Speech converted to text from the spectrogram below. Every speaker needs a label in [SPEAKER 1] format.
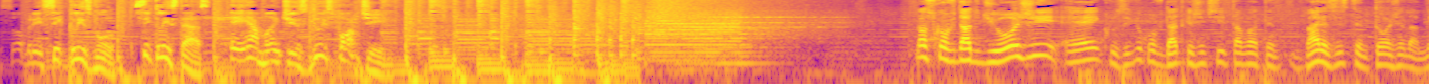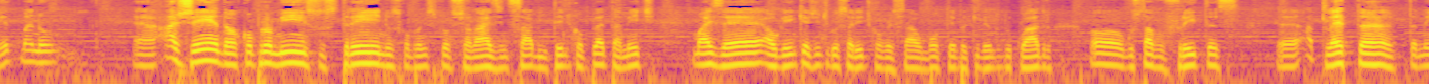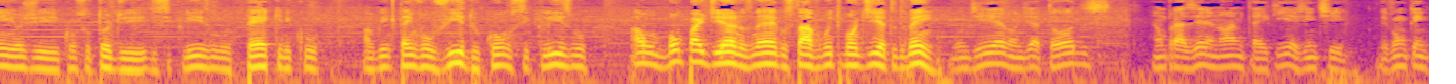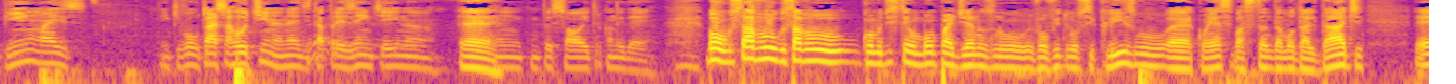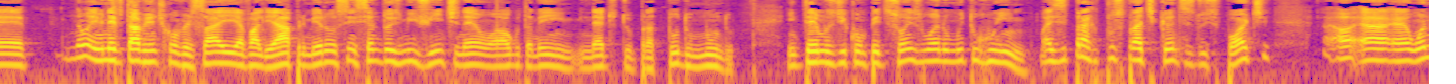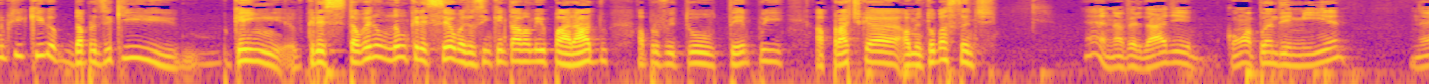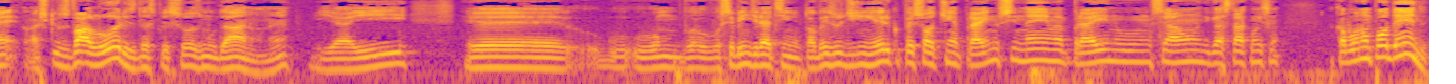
[SPEAKER 1] Sobre ciclismo, ciclistas e amantes do esporte.
[SPEAKER 2] Nosso convidado de hoje é, inclusive, um convidado que a gente estava várias vezes tentou agendamento, mas não. É, agenda, compromissos, treinos, compromissos profissionais, a gente sabe, entende completamente, mas é alguém que a gente gostaria de conversar um bom tempo aqui dentro do quadro. O Gustavo Freitas, é, atleta, também hoje consultor de, de ciclismo, técnico, alguém que está envolvido com o ciclismo há um bom par de anos, né, Gustavo? Muito bom dia, tudo bem?
[SPEAKER 3] Bom dia, bom dia a todos. É um prazer enorme estar aqui. A gente levou um tempinho, mas tem que voltar essa rotina, né, de estar presente aí na, é. com, com o pessoal aí trocando ideia.
[SPEAKER 2] Bom, Gustavo, Gustavo, como eu disse, tem um bom par de anos no, envolvido no ciclismo, é, conhece bastante da modalidade. É, não é inevitável a gente conversar e avaliar primeiro assim, esse ano 2020, né, um, algo também inédito para todo mundo. Em termos de competições, um ano muito ruim. Mas para os praticantes do esporte, é, é, um ano que, que dá para dizer que quem cresce, talvez não, não cresceu, mas assim quem estava meio parado aproveitou o tempo e a prática aumentou bastante.
[SPEAKER 3] É, na verdade, com a pandemia, né? Acho que os valores das pessoas mudaram, né? E aí, é, o, o, vou ser bem direitinho, talvez o dinheiro que o pessoal tinha para ir no cinema, para ir no não sei aonde, gastar com isso, acabou não podendo.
